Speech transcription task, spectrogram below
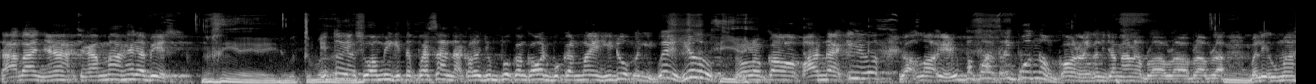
Tak banyak, ceramah dah habis. ya ya ya, betul banget. Itu yang suami kita perasan tak? Kalau jumpa kawan-kawan bukan main hidup lagi. Weh, you. Ya. Kalau kau pandai, iya. Ya Allah, eh, papa telefon tau. Kau lain kali janganlah, bla bla bla bla. Hmm. Balik rumah,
